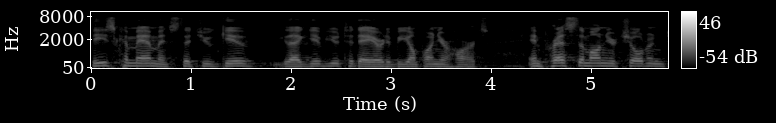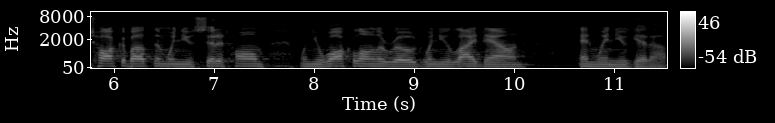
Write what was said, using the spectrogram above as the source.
These commandments that you give that I give you today are to be upon your hearts. Impress them on your children. Talk about them when you sit at home, when you walk along the road, when you lie down, and when you get up.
